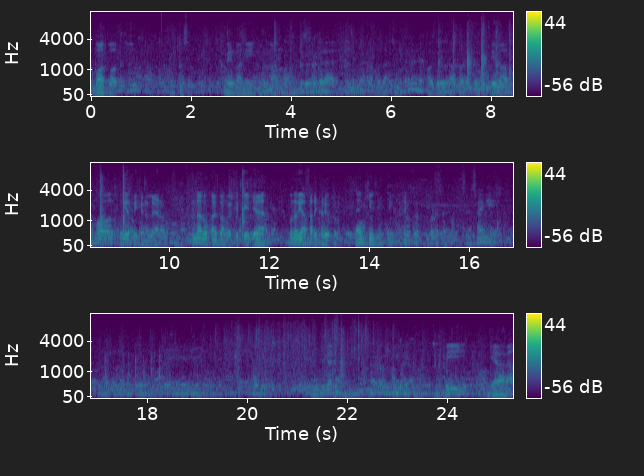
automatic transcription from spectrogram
ਬਹੁਤ ਬਹੁਤ ਮਿਹਰਬਾਨੀ ਪਰਮਾਤਮਾ। ਔਰ ਗੁਰੂ ਸਾਹਿਬ ਤੁਹਾਡੀ ਸੇਵਾ ਬਹੁਤ ਵਧੀਆ ਤਰੀਕੇ ਨਾਲ ਲੈਣ ਔਰ ਜਿਨ੍ਹਾਂ ਲੋਕਾਂ ਨੇ ਤੁਹਾਨੂੰ ਇੱਥੇ ਭੇਜਿਆ ਉਹਨਾਂ ਦੀ ਆਸਾਂ ਤੇ ਖਰੇ ਉਤਰੋ ਥੈਂਕ ਯੂ ਜੀ ਵੀਹ 11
